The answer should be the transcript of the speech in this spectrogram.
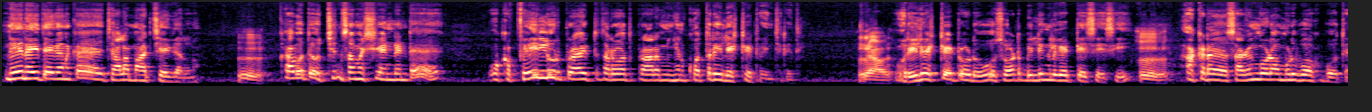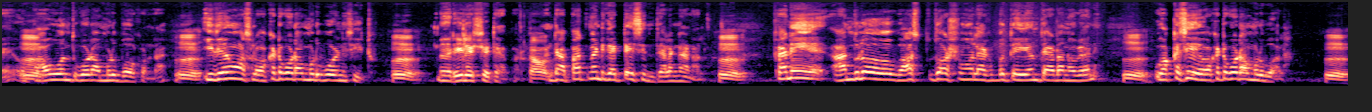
నేనైతే కనుక చాలా మార్చేయగలను. కాకపోతే వచ్చిన సమస్య ఏంటంటే ఒక ఫెయిల్యూర్ ప్రాజెక్ట్ తర్వాత ప్రారంభించిన కొత్త రియల్ ఎస్టేట్ వెంచర్ ఇది. రియల్ ఎస్టేట్ వాడు చోట బిల్డింగ్లు కట్టేసేసి అక్కడ సగం కూడా అమ్ముడు పోకపోతే పావు వంతు కూడా అమ్ముడు పోకుండా ఇదేమో అసలు ఒకటి కూడా అమ్ముడు పోని సీటు రియల్ ఎస్టేట్ వ్యాపారం. అంటే అపార్ట్మెంట్ కట్టేసింది తెలంగాణలో. కానీ అందులో వాస్తు దోషమో లేకపోతే ఏం తేడానో కానీ ఉమ్, ఒక్క సీ ఒకటి కూడా అమ్ముడు పోవాల ఉమ్,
